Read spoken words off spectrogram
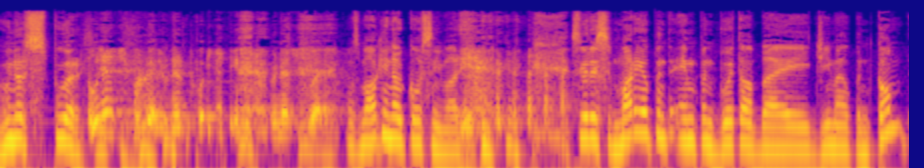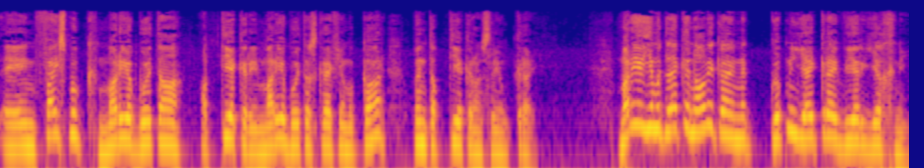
Hoenderspoor. Hoenderspoor, hoenderpotjie. Hoenderspoor. Ons maak nie nou kos nie, Mario. so dis mario.m.botha@gmail.com en Facebook Mario Botha apteker en Mario Botha skryf jy mekaar .apteker ons lê hom kry. Mario, jy moet lekker naweek hou en ek hoop nie jy kry weer jeug nie.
